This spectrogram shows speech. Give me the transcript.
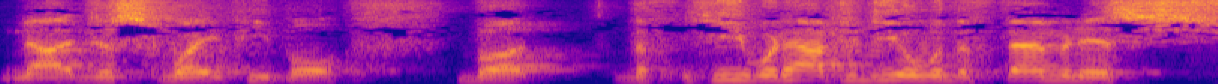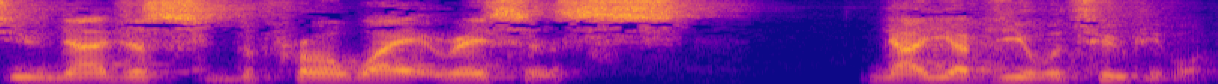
Not just white people, but the, he would have to deal with the feminists too, not just the pro-white racists. Now you have to deal with two people.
